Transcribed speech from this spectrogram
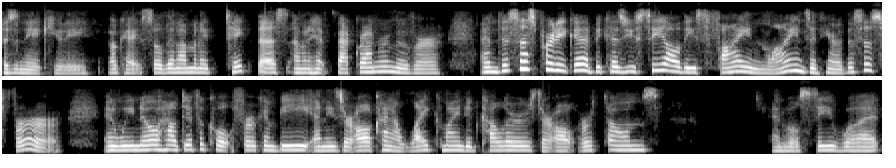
isn't he a cutie? Okay, so then I'm going to take this, I'm going to hit background remover, and this is pretty good because you see all these fine lines in here. This is fur, and we know how difficult fur can be, and these are all kind of like-minded colors. They're all earth tones, and we'll see what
